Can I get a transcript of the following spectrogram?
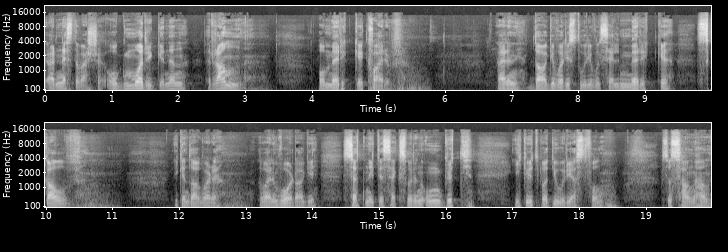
er det neste verset Og morgenen rann, og mørket kvarv. Det er en dag i vår historie hvor selv mørket skalv. Hvilken dag var det? Det var en vårdag i 1796 hvor en ung gutt gikk ute på et jorde i Østfold. Så sang han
